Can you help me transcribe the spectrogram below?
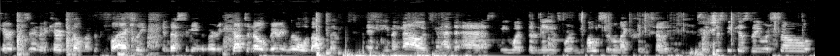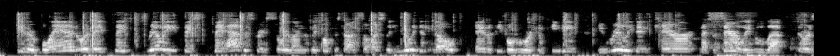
characters and the character development of the people actually investigating the murder. You got to know very little about them, and even now, if you had to ask me what their names were, most of them I couldn't tell you. It's just because they were so either bland or they they really they they had this great storyline that they focused on so much that you really didn't know any of the people who were competing. You really didn't care necessarily who left. There was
